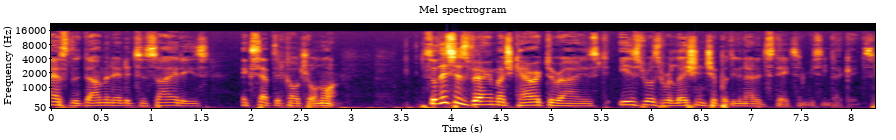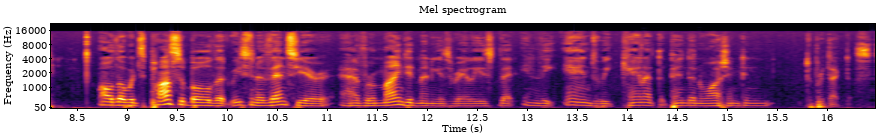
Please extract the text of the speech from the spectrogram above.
as the dominated society's accepted cultural norm. So, this has very much characterized Israel's relationship with the United States in recent decades. Although it's possible that recent events here have reminded many Israelis that in the end we cannot depend on Washington to protect us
